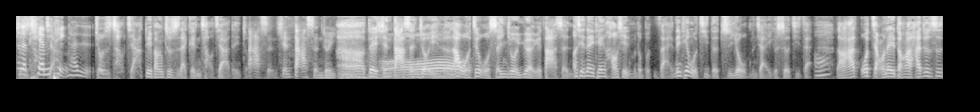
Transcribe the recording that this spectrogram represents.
那个天平开始就是吵架，对方就是来跟你吵架那种。大声，先大声就赢啊！对，先大声就赢了，然后我就我声音就会越来越大声。而且那天好险你们都不在，那天我记得只有我们家一个设计在。然后他我讲完那一段话，他就是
